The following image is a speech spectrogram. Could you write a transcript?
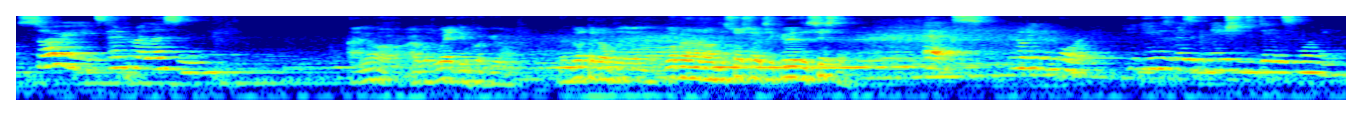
Sorry, it's time for my lesson. I know, I was waiting for you. The daughter of the governor of the social security system. X, not anymore. He gave his resignation today this morning.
